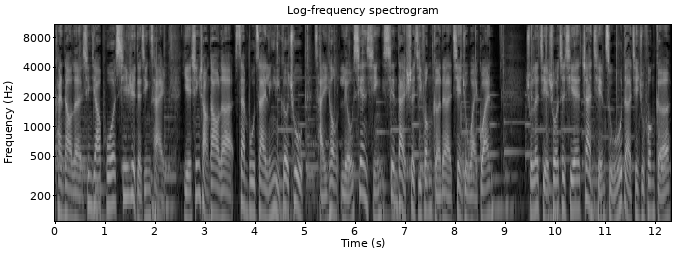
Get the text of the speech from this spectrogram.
看到了新加坡昔日的精彩，也欣赏到了散布在邻里各处、采用流线型现代设计风格的建筑外观。除了解说这些战前祖屋的建筑风格，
